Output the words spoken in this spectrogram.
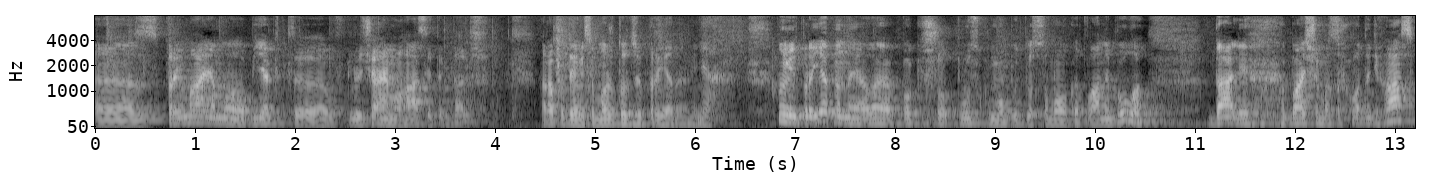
е, сприймаємо об'єкт, е, включаємо газ і так далі. Зараз подивимося, може тут вже приєднаний. Ну, він приєднаний, але поки що пуску, мабуть, до самого котла не було. Далі бачимо, заходить газ.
